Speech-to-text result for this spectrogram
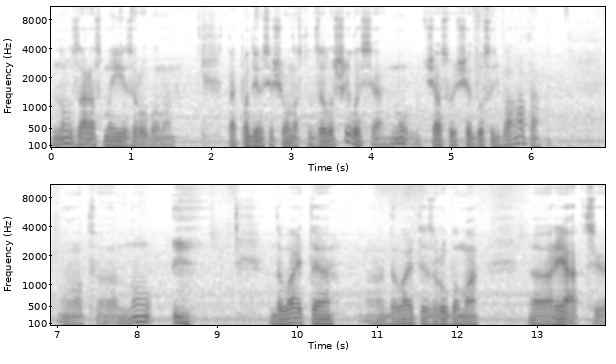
Ну, зараз ми її зробимо. Так, подивимося, що у нас тут залишилося. Ну, часу ще досить багато. От, ну, давайте, давайте зробимо реакцію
